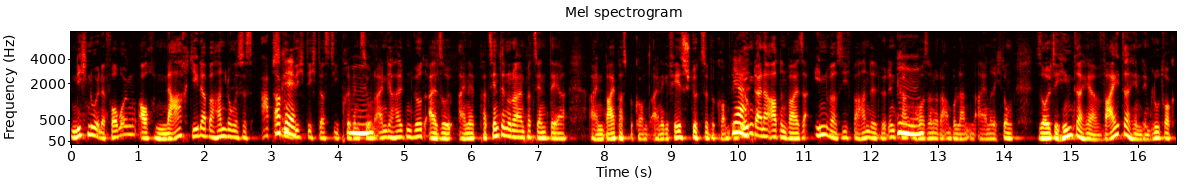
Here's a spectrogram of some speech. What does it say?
Nicht nur in der Vorbeugung, auch nach jeder Behandlung ist es absolut okay. wichtig, dass die Prävention mhm. eingehalten wird. Also eine Patientin oder ein Patient, der einen Bypass bekommt, eine Gefäßstütze bekommt, ja. in irgendeiner Art und Weise invasiv behandelt wird in Krankenhäusern mhm. oder ambulanten Einrichtungen, sollte hinterher weiterhin den Blutdruck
